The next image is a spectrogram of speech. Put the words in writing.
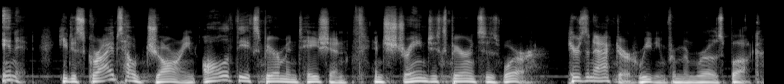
In it, he describes how jarring all of the experimentation and strange experiences were. Here's an actor reading from Monroe's book.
